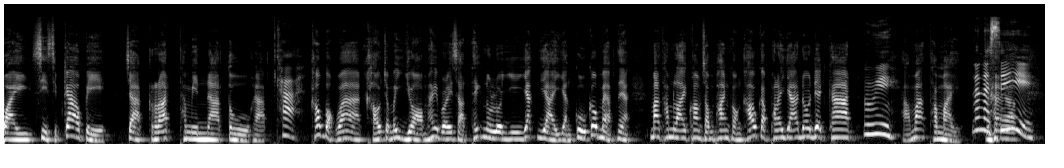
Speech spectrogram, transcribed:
วัย 49 ปี จากรัฐทมินนาตูครับค่ะเขาบอกว่าเขาจะไม่ยอมให้บริษัทเทคโนโลยียักษ์ใหญ่อย่าง Google Maps เนี่ยมาทำลายความสัมพันธ์ของเขากับภรรยาโดยเด็ดขาดอุ้ยถามว่าทำไมนั่นน่ะสิ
